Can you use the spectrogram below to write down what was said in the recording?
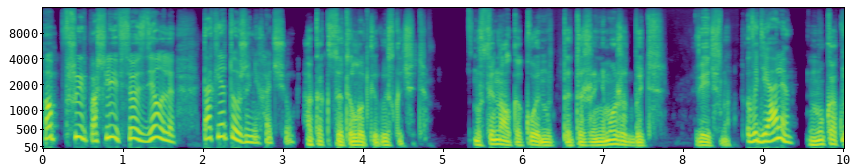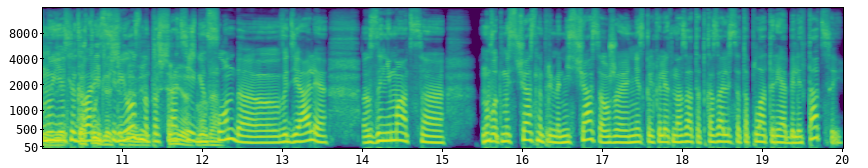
оп, вширь пошли, все сделали. Так я тоже не хочу. А как с этой лодки выскочить? Ну, финал какой? Ну, это же не может быть вечно. В идеале? Ну, как Ну, вы, если как говорить серьезно про? Серьезно, стратегию да. фонда, в идеале заниматься ну вот мы сейчас, например, не сейчас, а уже несколько лет назад отказались от оплаты реабилитации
